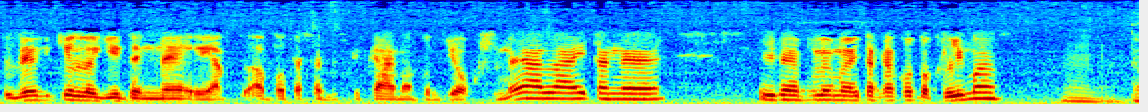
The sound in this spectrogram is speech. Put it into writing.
δεν δικαιολογείται μέρη από, από τα στατιστικά να τον διώξουν, αλλά ήταν, ε, ήταν, που λέμε, ήταν κακό το κλίμα. Το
